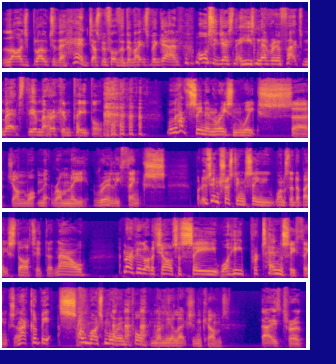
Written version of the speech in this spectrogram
large blow to the head just before the debates began, or suggesting that he's never in fact met the American people. We have seen in recent weeks, uh, John, what Mitt Romney really thinks. But it was interesting to see once the debate started that now America got a chance to see what he pretends he thinks. And that could be so much more important when the election comes. That is true.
